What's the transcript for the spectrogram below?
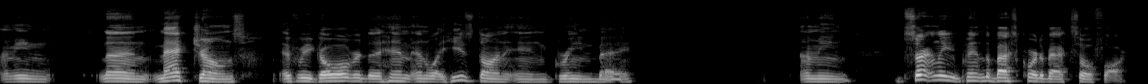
I mean, then Mac Jones, if we go over to him and what he's done in Green Bay, I mean, certainly been the best quarterback so far.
